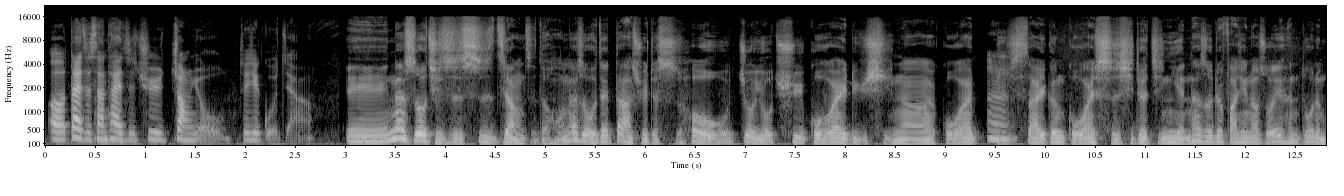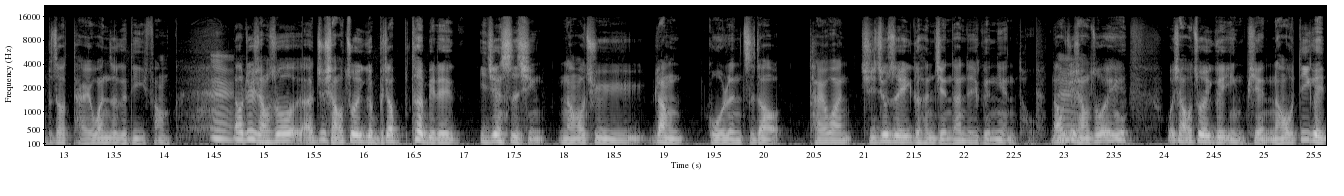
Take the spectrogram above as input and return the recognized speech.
呃带着三太子去壮游这些国家？诶、欸，那时候其实是这样子的哈。那时候我在大学的时候就有去国外旅行啊，国外比赛跟国外实习的经验。嗯、那时候就发现到说，诶、欸，很多人不知道台湾这个地方。嗯，那我就想说，呃，就想要做一个比较特别的一件事情，然后去让国人知道台湾，其实就是一个很简单的一个念头。然后我就想说，诶、欸。我想要做一个影片，然后第一个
